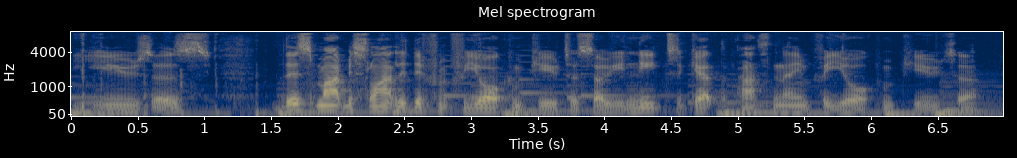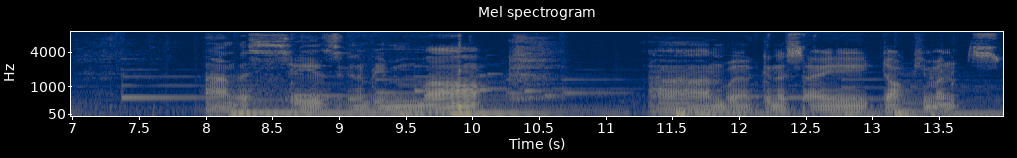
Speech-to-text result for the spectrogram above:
users. This might be slightly different for your computer, so you need to get the path name for your computer. And this C is going to be Mark, and we're going to say documents.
